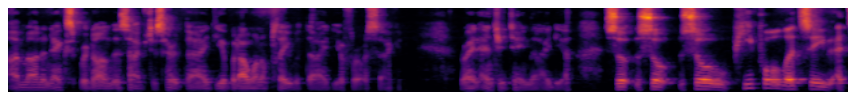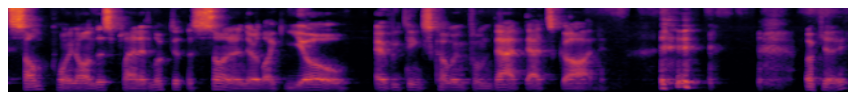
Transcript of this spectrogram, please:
I'm not an expert on this, I've just heard the idea, but I want to play with the idea for a second. Right, entertain the idea. So, so, so people, let's say, at some point on this planet, looked at the sun and they're like, "Yo, everything's coming from that. That's God." okay,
